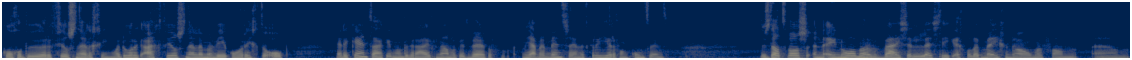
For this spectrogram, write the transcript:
kon gebeuren, veel sneller ging. Waardoor ik eigenlijk veel sneller me weer kon richten op de kerntaak in mijn bedrijf, namelijk het werken ja, met mensen en het creëren van content. Dus dat was een enorme wijze les die ik echt wel heb meegenomen van um,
